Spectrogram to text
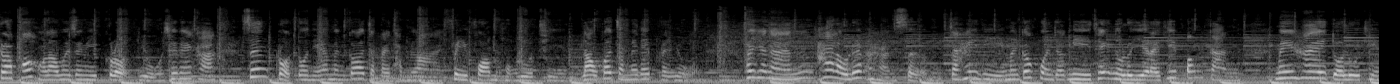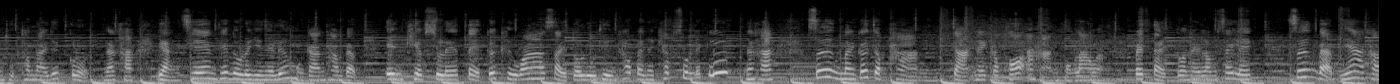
กระเพาะของเรามันจะมีกรดอยู่ใช่ไหมคะ ซึ่งกรดตัวนี้มันก็จะไปทำลายฟรีฟอร์มของลูทีน เราก็จะไม่ได้ประโยชน์เพราะฉะนั้นถ้าเราเลือกอาหารเสริมจะให้ดีมันก็ควรจะมีเทคโนโลยีอะไรที่ป้องกัน ไม่ให้ตัวลูทีนถูกทำลายด้วยกรดนะคะ อย่างเช่นเทคโนโลยีในเรื่องของการทำแบบ encapsulated ก็คือว่าใส่ตัวลูทีนเข้าไปในแคปซูลเล็กๆนะคะ ซึ่งมันก็จะผ่านจากในกระเพาะอาหารของเราอะไปแตกตัวในลำไส้เล็ก ซึ่งแบบนี้ค่ะ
